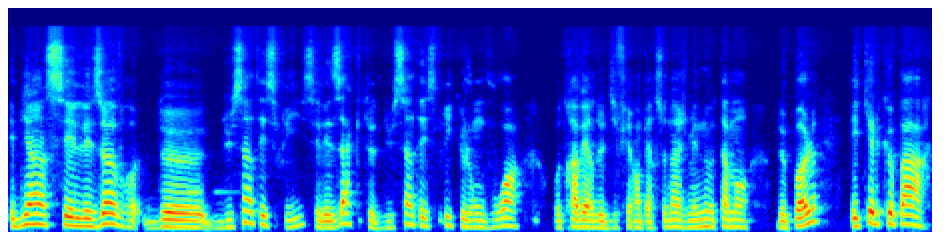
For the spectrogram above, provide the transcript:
eh bien, c'est les œuvres de, du Saint-Esprit, c'est les actes du Saint-Esprit que l'on voit au travers de différents personnages, mais notamment de Paul. Et quelque part,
